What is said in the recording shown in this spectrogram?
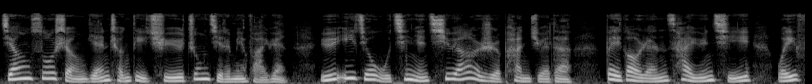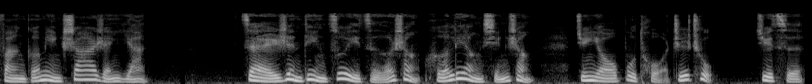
江苏省盐城地区中级人民法院于一九五七年七月二日判决的被告人蔡云奇为反革命杀人一案，在认定罪责上和量刑上均有不妥之处。据此，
